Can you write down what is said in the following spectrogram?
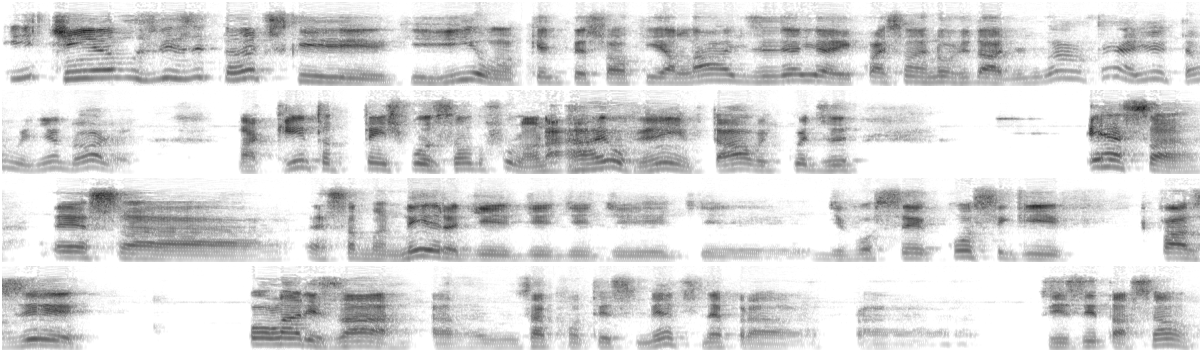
e tinha os visitantes que, que iam, aquele pessoal que ia lá e dizia, e aí, quais são as novidades? Digo, ah, tem aí, tem um menino, olha, na quinta tem exposição do fulano. Ah, eu venho e tal. Quer dizer, essa essa, essa maneira de, de, de, de, de você conseguir fazer polarizar ah, os acontecimentos né, para visitação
